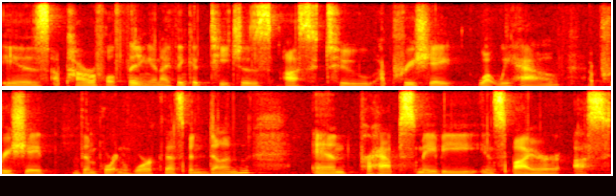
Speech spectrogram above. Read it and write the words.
is a powerful thing. And I think it teaches us to appreciate what we have, appreciate the important work that's been done, and perhaps maybe inspire us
